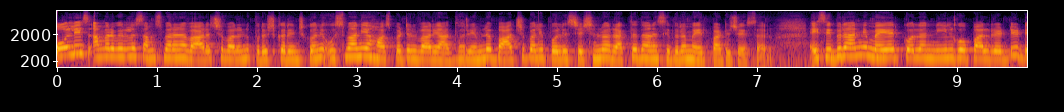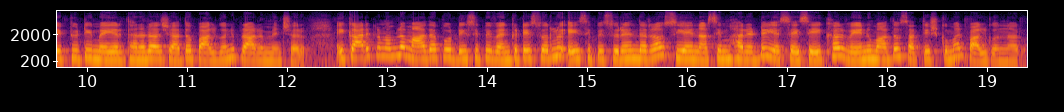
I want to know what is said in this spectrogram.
పోలీస్ అమరవీరుల సంస్మరణ వారోత్సవాలను పురస్కరించుకొని ఉస్మానియా హాస్పిటల్ వారి ఆధ్వర్యంలో బాచుపల్లి పోలీస్ స్టేషన్లో రక్తదాన శిబిరం ఏర్పాటు చేశారు. ఈ శిబిరాన్ని mayor Kolan Neel Gopal Reddy deputy mayor Dhanraj Yadav పాల్గొని ప్రారంభించారు. ఈ కార్యక్రమంలో Madhapur DCP Venkateswarlu ACP Surender Rao CI Narasimha Reddy SI Shekar Venu Madhav Satish Kumar పాల్గొన్నారు.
